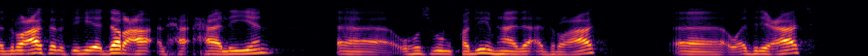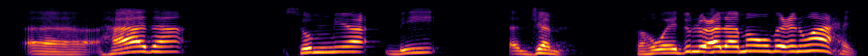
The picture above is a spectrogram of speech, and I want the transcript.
أذرعات التي هي درعة حاليا. وهو اسم قديم هذا أذرعات آه، وأذرعات. هذا سمي بالجمع فهو يدل على موضع واحد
